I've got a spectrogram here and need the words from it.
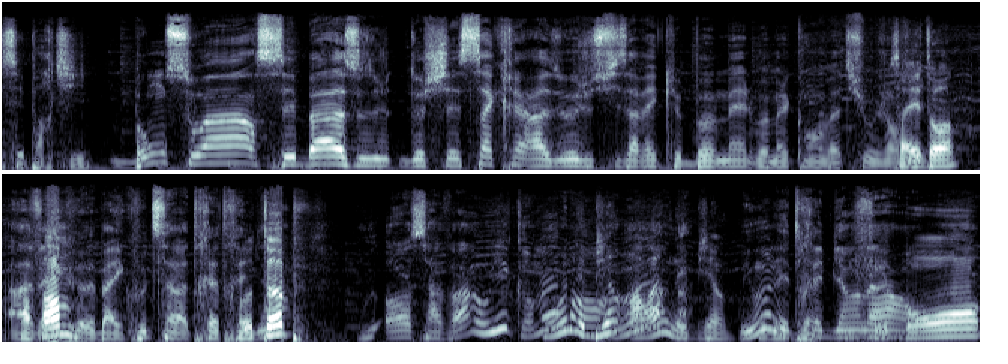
c'est parti. Bonsoir, c'est Baz de chez Sacré Radio. Je suis avec Bommel. Bommel, comment vas-tu aujourd'hui Ça va et toi En bah, forme éc- Bah écoute, ça va très très Au bien. top Oh, ça va, oui, quand même. On est hein, bien. ouais. Ah ouais, on est bien. Mais oui, on est très bien là. fait bon,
